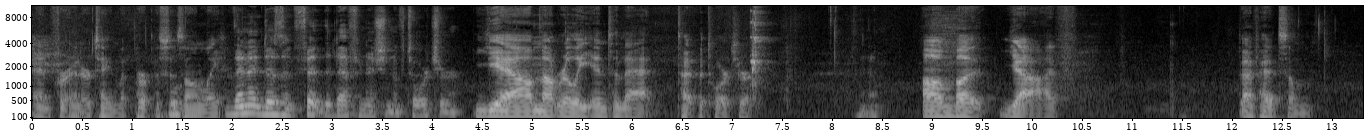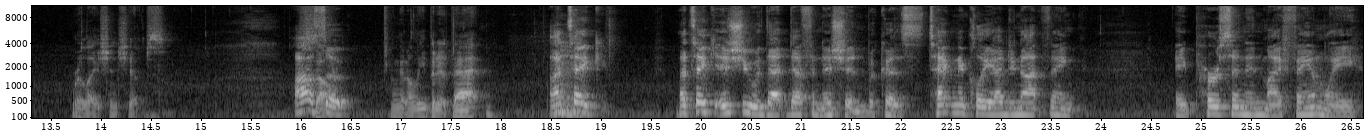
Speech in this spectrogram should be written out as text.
and for entertainment purposes only. Then it doesn't fit the definition of torture. Yeah, I'm not really into that type of torture. Yeah. Um, but yeah, I've I've had some relationships. I also So- I'm gonna leave it at that. I take I take issue with that definition because technically I do not think a person in my family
